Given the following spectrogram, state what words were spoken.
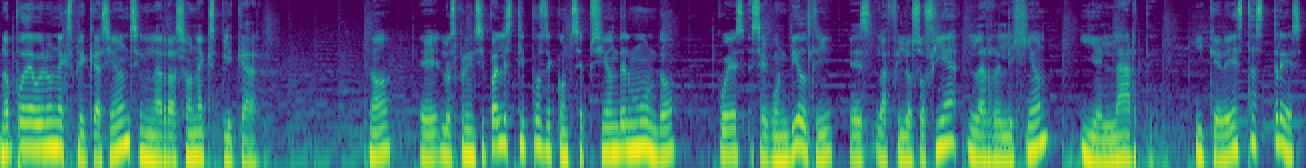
no puede haber una explicación sin la razón a explicar. ¿no? Eh, los principales tipos de concepción del mundo pues según Dilty es la filosofía, la religión y el arte, y que de estas tres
